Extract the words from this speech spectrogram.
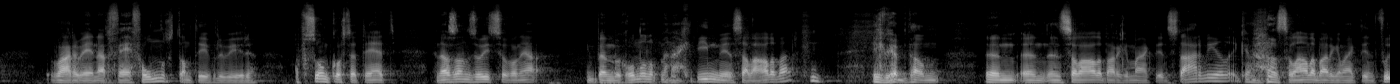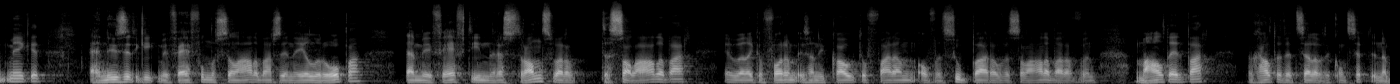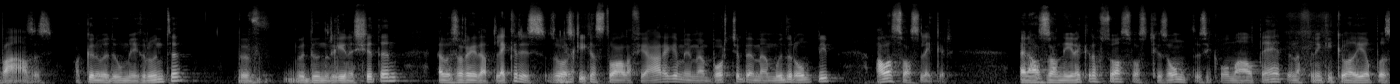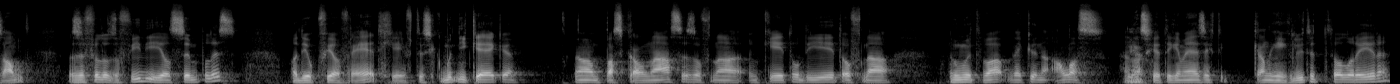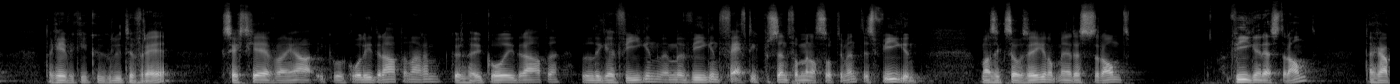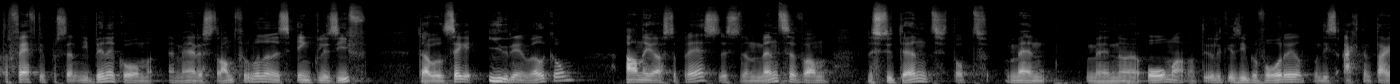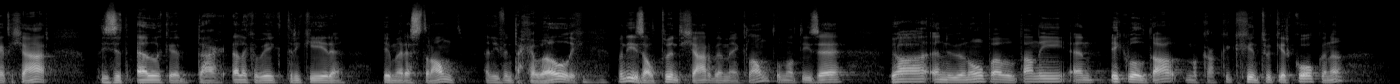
waren wij naar 500 aan het evolueren. Op zo'n korte tijd. En dat is dan zoiets van, ja, ik ben begonnen op mijn 18 met een saladebar. ik heb dan een, een, een saladebar gemaakt in Starmeal. Ik heb een saladebar gemaakt in Foodmaker. En nu zit ik met 500 saladebars in heel Europa. En met 15 restaurants waar de saladebar, in welke vorm, is dat nu koud of warm, of een soepbar, of een saladebar, of een maaltijdbar, nog altijd hetzelfde concept in de basis. Wat kunnen we doen met groenten? We, we doen er geen shit in en we zorgen dat het lekker is. Zoals ik als 12-jarige met mijn bordje bij mijn moeder rondliep, alles was lekker. En als het dan niet lekker of zo was, was het gezond. Dus ik won altijd en dat vind ik wel heel plezant. Dat is een filosofie die heel simpel is, maar die ook veel vrijheid geeft. Dus ik moet niet kijken naar een Pascal Nasus of naar een keto-dieet of naar noem het wat. Wij kunnen alles. En als je tegen mij zegt, ik kan geen gluten tolereren, dan geef ik je glutenvrij. Zegt jij van ja, ik wil koolhydratenarm, kunnen wij koolhydraten? Wilde jij vegan? Met mijn vegan, 50% van mijn assortiment is vegan. Maar als ik zou zeggen op mijn restaurant, vegan restaurant, dan gaat er 50% niet binnenkomen. En mijn restaurantformule is inclusief. Dat wil zeggen, iedereen welkom aan de juiste prijs. Dus de mensen van de student tot mijn, mijn uh, oma, natuurlijk is die bevoordeeld, maar die is 88 jaar. Die zit elke dag, elke week drie keren in mijn restaurant. En die vindt dat geweldig. Maar die is al twintig jaar bij mijn klant, omdat die zei... Ja, en uw opa wil dat niet en ik wil dat. Maar kan ik geen twee keer koken, hè?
